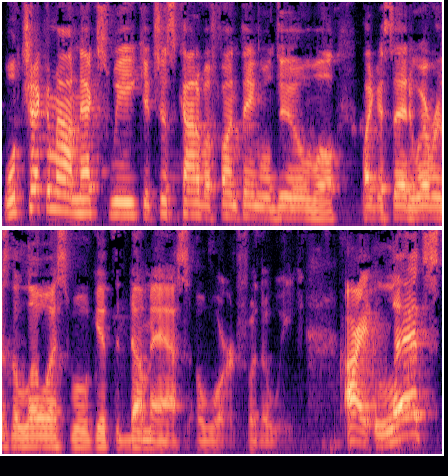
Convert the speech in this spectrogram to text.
We'll check them out next week. It's just kind of a fun thing we'll do. We'll, like I said, whoever is the lowest will get the dumbass award for the week. All right, let's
